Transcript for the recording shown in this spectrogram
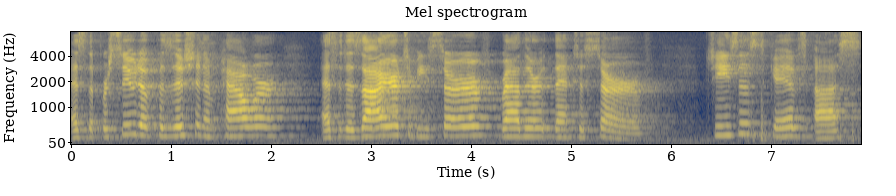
as the pursuit of position and power, as the desire to be served rather than to serve. Jesus gives us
